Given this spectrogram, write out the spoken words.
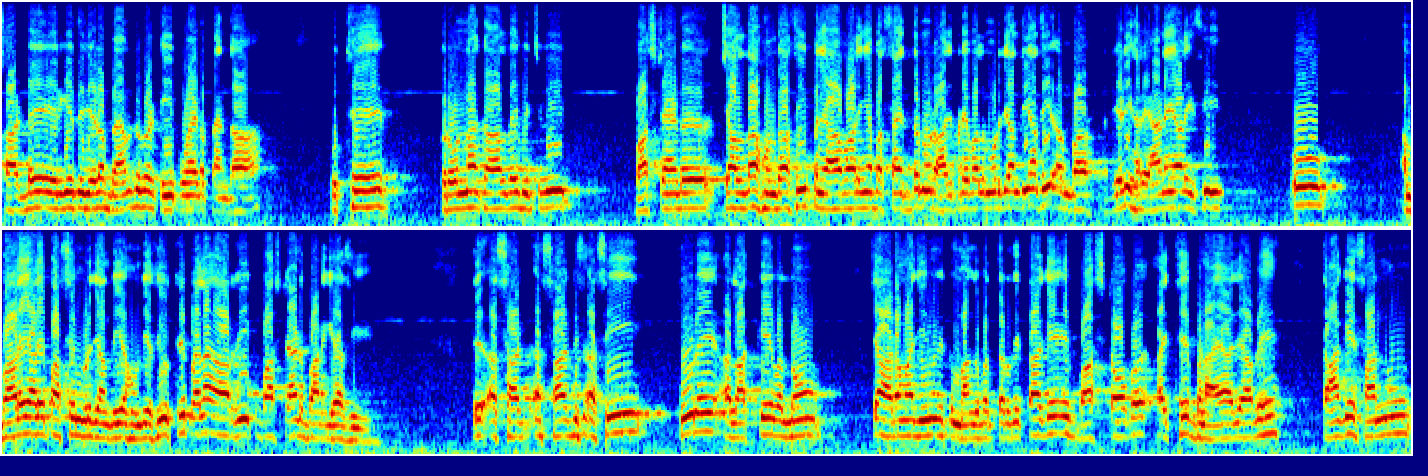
ਸਾਡੇ ਏਰੀਏ ਤੇ ਜਿਹੜਾ ਬਹਿਮਦਪੁਰ ਟੀ ਪੁਆਇੰਟ ਪੈਂਦਾ, ਉੱਥੇ ਕਰੋਨਾ ਕਾਲ ਦੇ ਵਿੱਚ ਵੀ ਬੱਸ ਸਟੈਂਡ ਚੱਲਦਾ ਹੁੰਦਾ ਸੀ। ਪੰਜਾਬ ਵਾਲੀਆਂ ਬੱਸਾਂ ਇੱਧਰ ਨੂੰ ਰਾਜਪੁਰੇ ਵੱਲ ਮੁੜ ਜਾਂਦੀਆਂ ਸੀ। ਅੰਬਾ ਜਿਹੜੀ ਹਰਿਆਣੇ ਵਾਲੀ ਸੀ, ਉਹ ਅੰਬਾਲੇ ਵਾਲੇ ਪਾਸੇ ਮੁੜ ਜਾਂਦੀਆਂ ਹੁੰਦੀਆਂ ਸੀ। ਉੱਥੇ ਪਹਿਲਾਂ ਆਰਜੀ ਇੱਕ ਬੱਸ ਸਟੈਂਡ ਬਣ ਗਿਆ ਸੀ। ਤੇ ਅ- ਸਾ- ਅਸੀਂ ਪੂਰੇ ਇਲਾਕੇ ਵੱਲੋਂ ਝਾੜਵਾਂ ਜੀ ਨੂੰ ਇੱਕ ਮੰਗ ਪੱਤਰ ਦਿੱਤਾ ਕਿ ਇਹ ਬੱਸ ਸਟਾਪ ਇੱਥੇ ਬਣਾਇਆ ਜਾਵੇ ਤਾਂ ਕਿ ਸਾਨੂੰ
